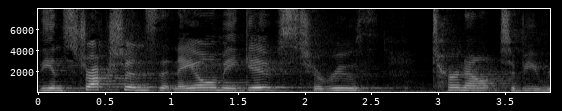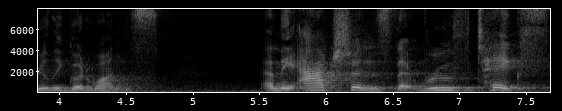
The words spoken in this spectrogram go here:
the instructions that Naomi gives to Ruth turn out to be really good ones. And the actions that Ruth takes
